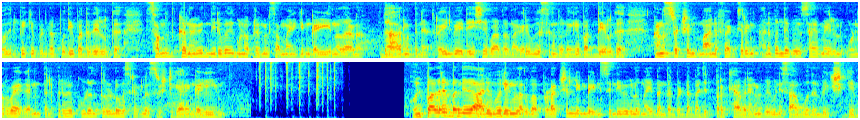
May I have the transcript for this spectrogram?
അവതരിപ്പിക്കപ്പെടുന്ന പുതിയ പദ്ധതികൾക്ക് സമ്പദ്ഘടനയിൽ നിരവധി ഗുണഫലങ്ങൾ സമ്മാനിക്കാൻ കഴിയുന്നതാണ്. ഉദാഹരണത്തിന് റെയിൽവേ ദേശീയപാത നഗരവികസനം തുടങ്ങിയ പദ്ധതികൾക്ക് കൺസ്ട്രക്ഷൻ മാനുഫാക്ചറിംഗ് അനുബന്ധ വ്യവസായ മേഖലയിൽ ഉണർവേകാനും തൽഫലമായി കൂടുതൽ തൊഴിലവസരങ്ങൾ സൃഷ്ടിക്കാനും കഴിയും. ഉൽപ്പാദന ബന്ധിത ആനുകൂല്യങ്ങൾ അഥവാ പ്രൊഡക്ഷൻ ലിങ്ക്ഡ് ഇൻസെന്റീവുകളുമായി ബന്ധപ്പെട്ട ബജറ്റ് പ്രഖ്യാപനങ്ങൾ വിപണി സാഹൂതം വീക്ഷിക്കും.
